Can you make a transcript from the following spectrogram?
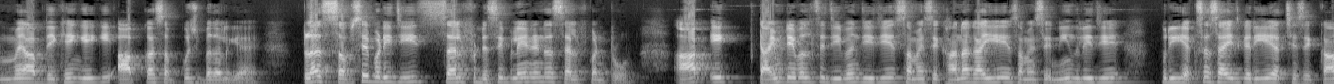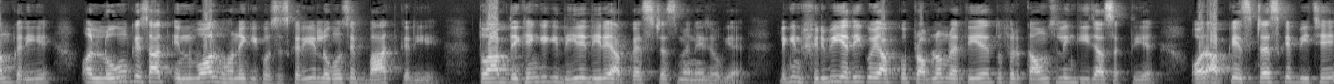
में आप देखेंगे कि आपका सब कुछ बदल गया है। प्लस सबसे बड़ी चीज़ self discipline and the self control आप एक टाइम टेबल से जीवन जीजिए, समय से खाना खाइए, समय से नींद लीजिए, पूरी एक्सरसाइज करिए, अच्छे से काम करिए और लोगों के साथ इन्वॉल्व होने की कोशिश करिए, लोगों से बात करिए। तो आप देखेंगे कि धीरे धीरे आपका स्ट्रेस मैनेज हो गया है। लेकिन फिर भी यदि कोई आपको प्रॉब्लम रहती है तो फिर काउंसलिंग की जा सकती है। और आपके स्ट्रेस के पीछे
